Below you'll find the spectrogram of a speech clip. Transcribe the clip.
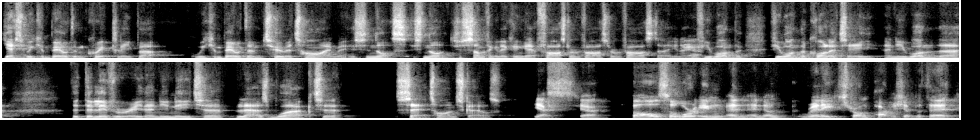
yes, we can build them quickly, but we can build them two at a time. It's not it's not just something that can get faster and faster and faster. You know, yeah. if you want the if you want the quality and you want the the delivery, then you need to let us work to set timescales. Yes, yeah, but also working in, in a really strong partnership with the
